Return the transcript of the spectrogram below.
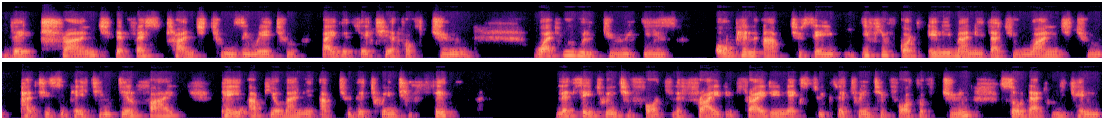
the tranche, the first tranche to Mzimwethu by the 30th of June. What we will do is open up to say if you've got any money that you want to participate in deal five, pay up your money up to the 25th let's say 24th, the Friday, Friday next week, the 24th of June, so that we can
